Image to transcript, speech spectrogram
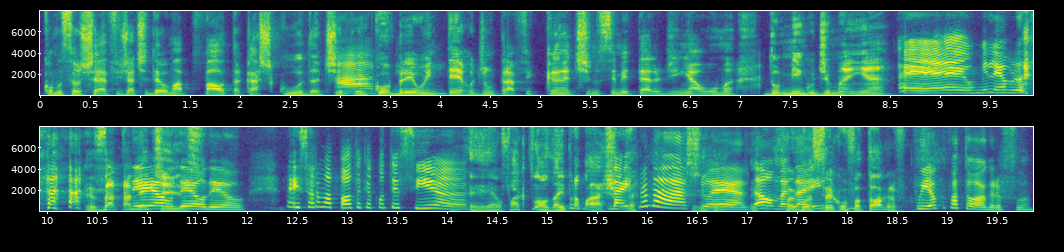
Como seu chefe, já te deu uma pauta cascuda, tipo, Ah, encobriu o enterro de um traficante no cemitério de Inhaúma domingo de manhã? É, eu me lembro. Exatamente deu, isso. deu, deu. É, Isso era uma pauta que acontecia É, o factual, daí para baixo. daí né? para baixo, é. Não, mas Foi aí você com o fotógrafo? fui eu com o fotógrafo.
